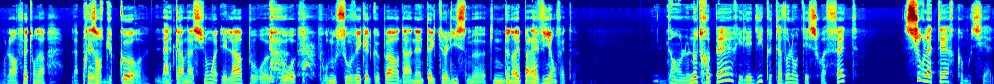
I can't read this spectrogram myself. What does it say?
Voilà, en fait, on a la présence du corps, l'incarnation est là pour, euh, pour, pour nous sauver quelque part d'un intellectualisme qui ne donnerait pas la vie, en fait. Dans le Notre Père, il est dit que ta volonté soit faite sur la terre comme au ciel.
